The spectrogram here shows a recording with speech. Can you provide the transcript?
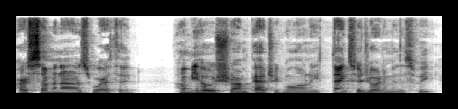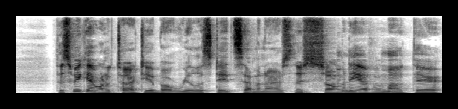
Our seminar is worth it. I'm your host, Sean Patrick Maloney. Thanks for joining me this week. This week, I want to talk to you about real estate seminars. There's so many of them out there.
